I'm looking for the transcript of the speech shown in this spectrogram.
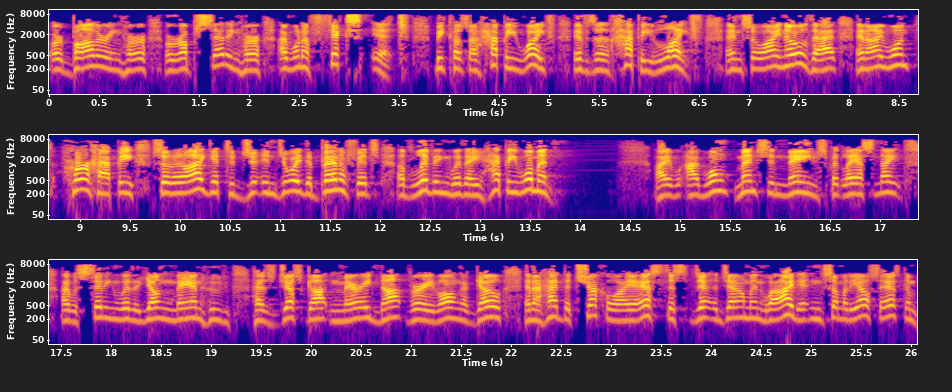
or bothering her or upsetting her. I want to fix it because a happy wife is a happy life. And so I know that and I want her happy so that I get to enjoy the benefits of living with a happy woman I, I won't mention names, but last night I was sitting with a young man who has just gotten married not very long ago, and I had to chuckle. I asked this gentleman, well, I didn't, somebody else asked him,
